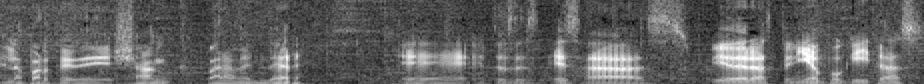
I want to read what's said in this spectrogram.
en la parte de Shank para vender. Eh, entonces esas piedras tenía poquitas,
